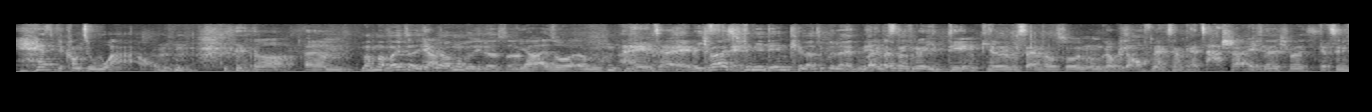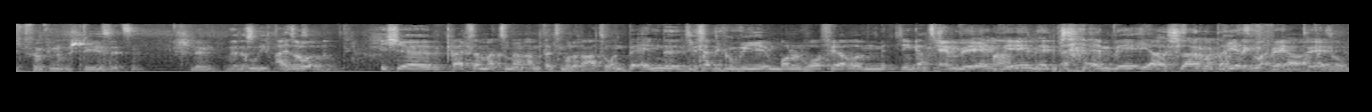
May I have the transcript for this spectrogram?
Herzlich willkommen zu Wow. Ja, ähm, Mach mal weiter, ich Ja. will auch mal wieder was sagen. Ja, also, ähm, Alter, ey. Du Ich bist weiß, ich bin Ideenkiller, tut mir leid. Nee, Weil du bist einfach- nicht nur Ideenkiller, du bist einfach so ein unglaublicher Aufmerksamkeitshascher. Echt. Ja, ich weiß. Kannst du nicht fünf Minuten still sitzen. Schlimm. Ja, das liegt an was also anderem. ich äh, greife dann mal zu meinem Amt als Moderator und beende die Kategorie Modern Warfare ähm, mit den ganzen MW, Mann. MW, Mensch. MW, ja. Vorschlagen und Nee, jetzt mal- konsequent, ja, ey. also,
